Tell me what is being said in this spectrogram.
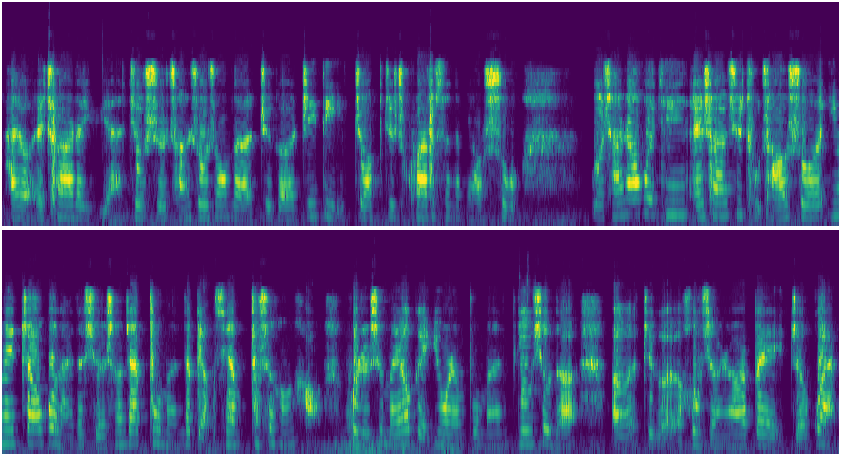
还有 HR 的语言，就是传说中的这个 GD Job Description 的描述。我常常会听 HR 去吐槽说，因为招过来的学生在部门的表现不是很好，或者是没有给用人部门优秀的呃这个候选人而被责怪。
